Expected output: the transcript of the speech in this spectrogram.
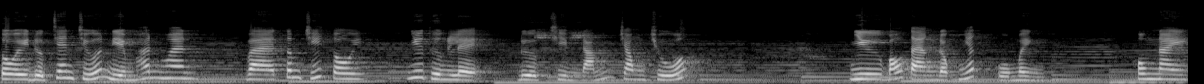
Tôi được chen chứa niềm hân hoan và tâm trí tôi, như thường lệ, được chìm đắm trong chúa. Như báu tàng độc nhất của mình. Hôm nay,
